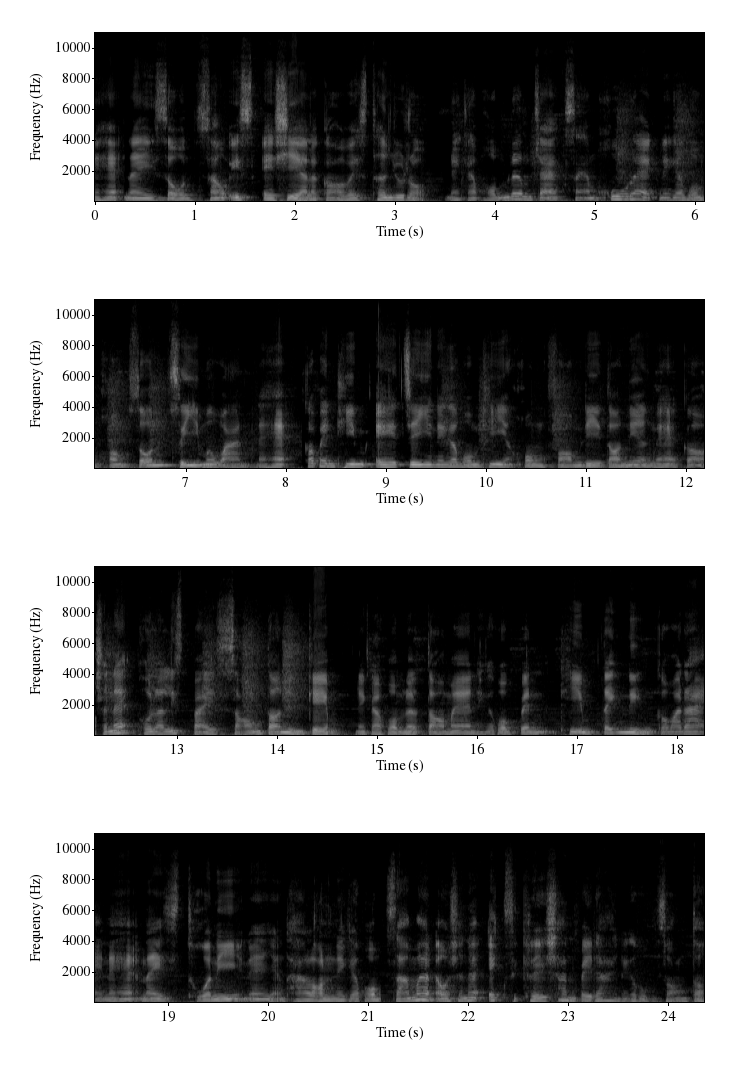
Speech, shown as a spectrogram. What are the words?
นะฮะ ในโซน Southeast Asia แล้วก็ Western Europe นะครับผมเริ่มจาก 3 คู่แรกนะครับผมของโซน C เมื่อวานนะฮะก็เป็นทีม AG นะครับผมที่ยังคงฟอร์มดีต่อเนื่องนะฮะก็ชนะ Polaris ไป 2 ต่อ 1 เกมนะครับผมแล้วต่อมานะครับผมเป็นทีมเต็งหนึ่งก็ว่าได้นะฮะในทัวร์นี้นะอย่างทารอนนะครับผมสามารถเอาชนะ Execration ไปได้นะครับผม 2 ต่อ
